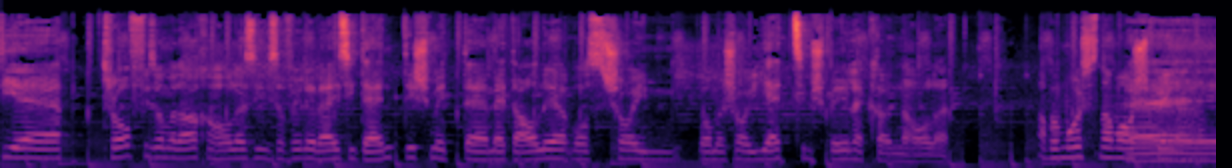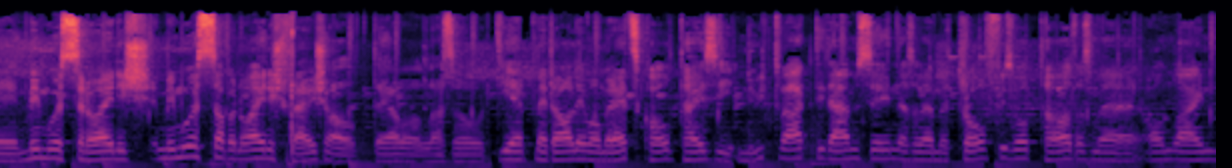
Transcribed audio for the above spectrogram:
die Trophys, die man da holen kann, sind so viele weiss identisch mit den Medaillen, die es schon im, die man schon jetzt im Spiel hat können holen Aber musst du noch mal spielen. äh, man, muss noch einmal, man muss sie aber noch einmal freischalten. Jawohl. Also, die Medaillen, die wir jetzt geholt haben, sind nichts wert in dem Sinn. Also, wenn man Trophys will haben dass man online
